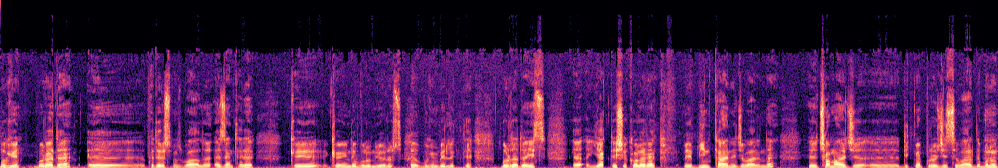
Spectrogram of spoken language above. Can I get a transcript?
Bugün burada e, federasyonumuz bağlı Ezentere köyü köyünde bulunuyoruz. E, bugün birlikte buradayız. E, yaklaşık olarak e, bin tane civarında e, çam ağacı e, dikme projesi vardı. Bunun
